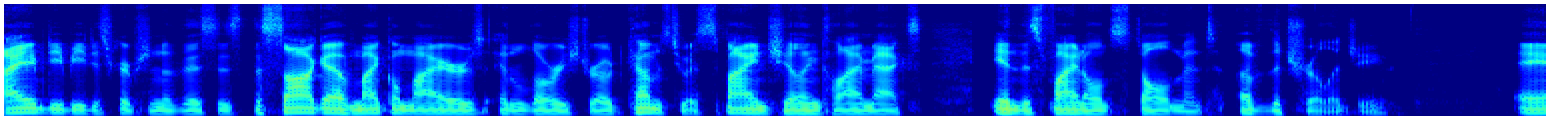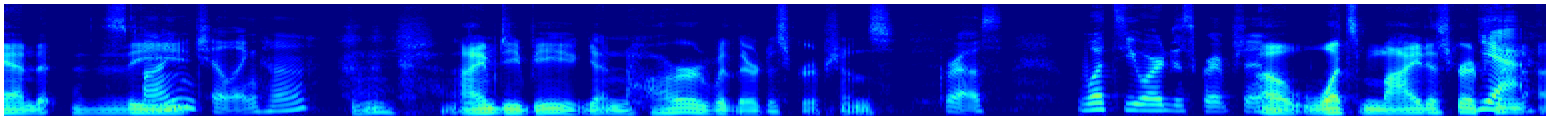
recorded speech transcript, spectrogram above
IMDb description of this is the saga of Michael Myers and Laurie Strode comes to a spine-chilling climax in this final installment of the trilogy. And the Spine chilling, huh? Mm, IMDb getting hard with their descriptions. Gross. What's your description? Oh, what's my description? Uh,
